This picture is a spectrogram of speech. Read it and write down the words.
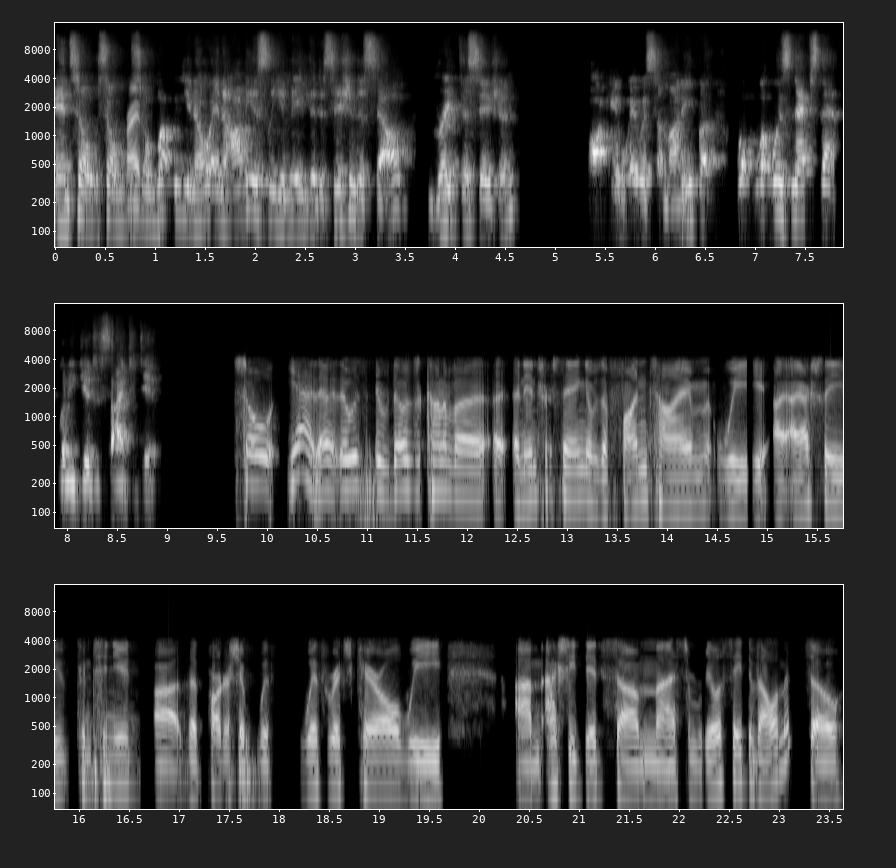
and so so right. so what you know and obviously you made the decision to sell great decision walking away with some money but what, what was next then what did you decide to do so yeah, it, was it, that was kind of a, a, an interesting. It was a fun time. We I, I actually continued uh, the partnership with with Rich Carroll. We um, actually did some uh, some real estate development. So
